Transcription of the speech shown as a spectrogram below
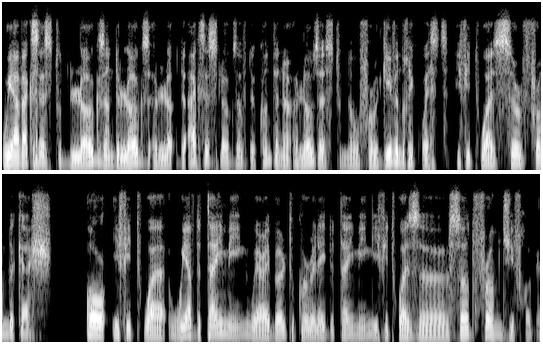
We have access to the logs and the logs, the access logs of the container allows us to know for a given request if it was served from the cache or if it was, we have the timing, we are able to correlate the timing if it was uh, served from JFrog.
